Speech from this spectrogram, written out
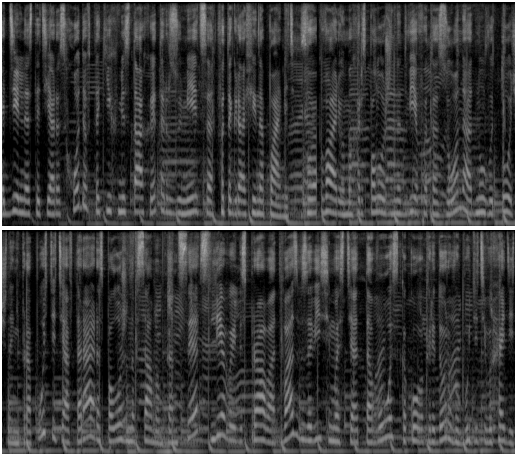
Отдельная статья расходов в таких местах это, разумеется, фотографии на память. В аквариумах расположены две фотозоны, одну вы точно не пропустите, а вторая расположена в самом конце, слева или справа от вас, в зависимости от того, с какого коридора вы будете выходить.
